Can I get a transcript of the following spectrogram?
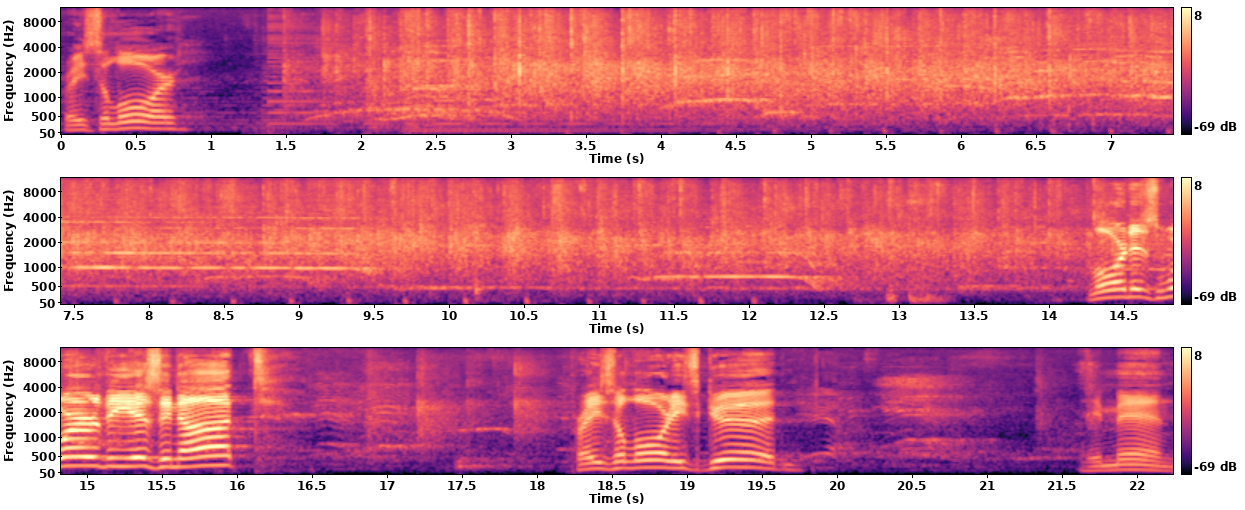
Praise the Lord. Lord is worthy, is he not? Praise the Lord, he's good. Amen.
